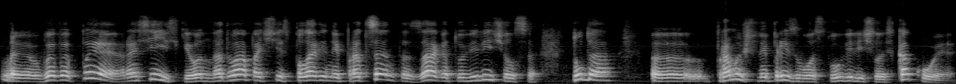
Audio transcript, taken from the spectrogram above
ВВП российский, он на 2 почти с половиной процента за год увеличился. Ну да, э, промышленное производство увеличилось. Какое?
